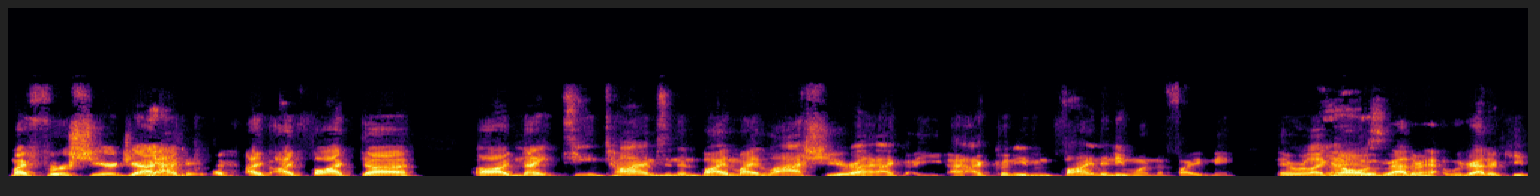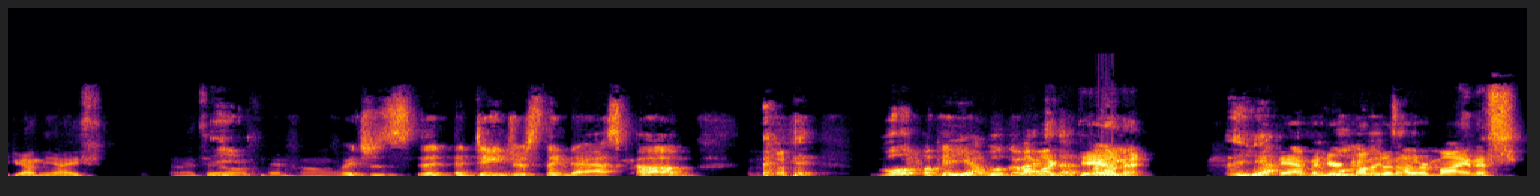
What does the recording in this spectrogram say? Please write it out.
My first year, Jack, yeah. I think I, I, I fought uh, uh, 19 times, and then by my last year, I, I, I couldn't even find anyone to fight me. They were like, yeah, "No, we'd rather we'd rather keep you on the ice." And I'd say, oh, okay. Oh, Which is a, a, dangerous thing to ask. Um, well, okay, yeah, we'll go back I'm like, damn fight. it. Yeah. Damn it. Here we'll comes another minus.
